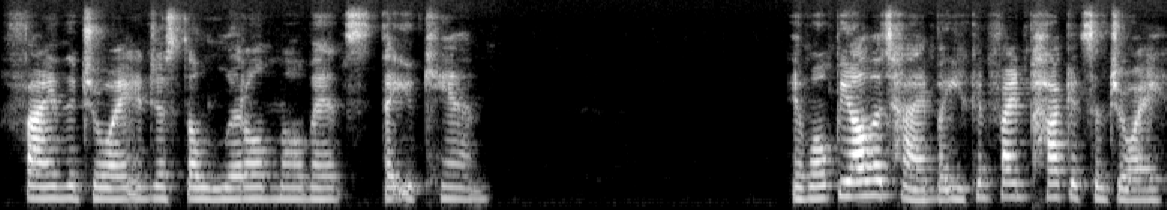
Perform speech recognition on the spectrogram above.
find the joy in just the little moments that you can. It won't be all the time, but you can find pockets of joy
